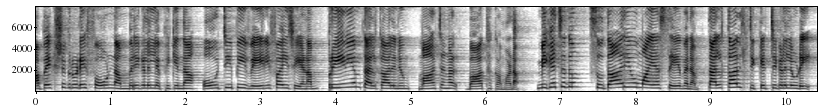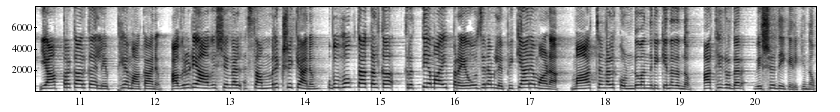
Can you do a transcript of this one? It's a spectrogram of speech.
അപേക്ഷകരുടെ ഫോൺ നമ്പറുകളിൽ ലഭിക്കുന്ന ഒ ടി പി വേരിഫൈ ചെയ്യണം. പ്രീമിയം തൽക്കാലിനും മാറ്റങ്ങൾ ബാധകമാണ്. മികച്ചതും സുതാര്യവുമായ സേവനം തൽക്കാൽ ടിക്കറ്റുകളിലൂടെ യാത്രക്കാർക്ക് ലഭ്യമാക്കാനും അവരുടെ ആവശ്യങ്ങൾ സംരക്ഷിക്കാനും ഉപഭോക്താക്കൾക്ക് കൃത്യമായി പ്രയോജനം ലഭിക്കാനുമാണ് മാറ്റങ്ങൾ കൊണ്ടുവന്നിരിക്കുന്നതെന്നും അധികൃതർ വിശദീകരിക്കുന്നു.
